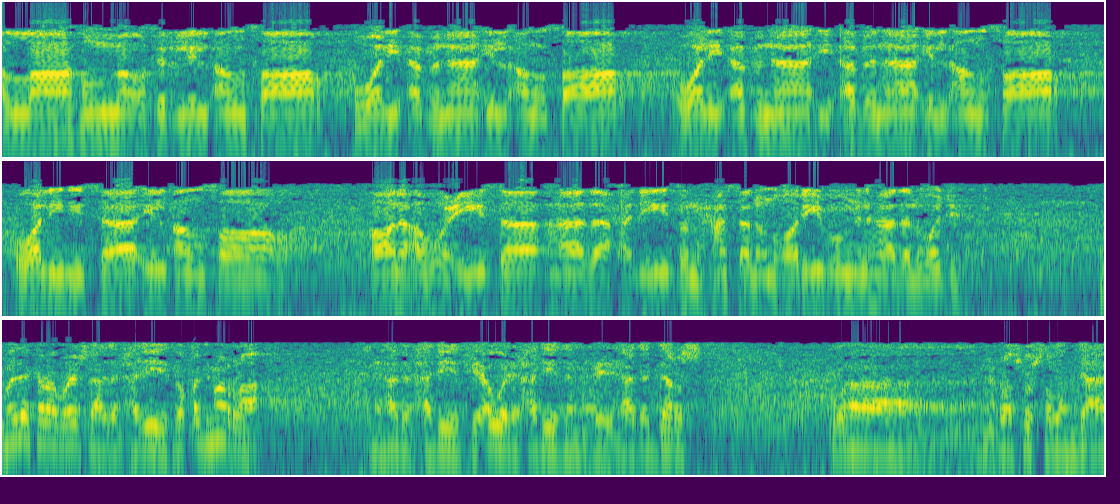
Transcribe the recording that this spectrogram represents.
اللهم اغفر للأنصار ولأبناء الأنصار ولأبناء أبناء الأنصار ولنساء الأنصار. قال أبو عيسى هذا حديث حسن غريب من هذا الوجه. ثم ذكر أبو عيسى هذا الحديث وقد مر يعني هذا الحديث في أول حديث في هذا الدرس وأن الرسول صلى الله عليه وسلم دعا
